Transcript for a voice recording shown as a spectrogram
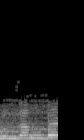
Bunzambe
